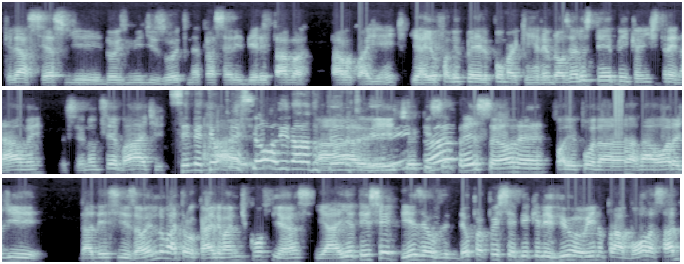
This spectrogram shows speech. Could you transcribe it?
aquele acesso de 2018, né, pra série dele, ele tava tava com a gente. E aí eu falei pra ele, pô, Marquinhos, relembrar os velhos tempos, hein, que a gente treinava, hein? Você não você bate. Você meteu ah, pressão ali na hora do pênalti. Ali tinha que ah. ser pressão, né? Falei, pô, na, na hora de, da decisão, ele não vai trocar, ele vai de confiança. E aí eu tenho certeza, eu, deu para perceber que ele viu eu indo pra bola, sabe?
